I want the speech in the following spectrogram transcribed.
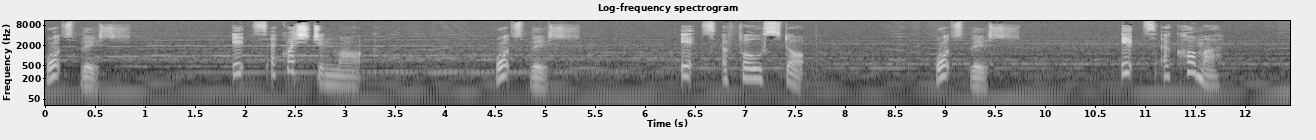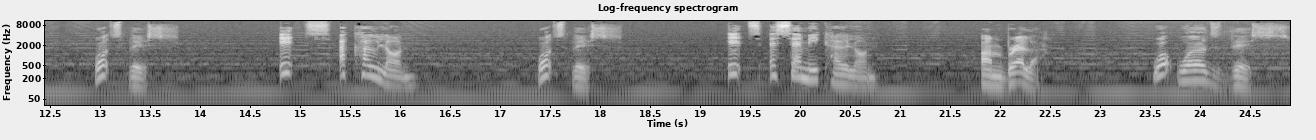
What's this? It's a question mark. What's this? It's a full stop. What's this? It's a comma. What's this? It's a colon. What's this? It's a semicolon. Umbrella. What word's this?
